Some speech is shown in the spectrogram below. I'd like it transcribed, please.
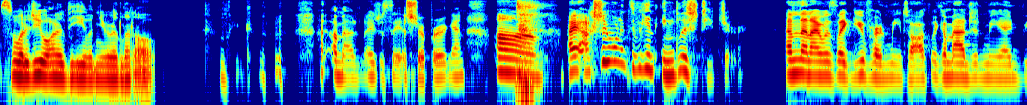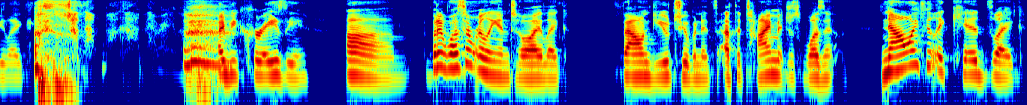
So, what did you want to be when you were little? Like, imagine I just say a stripper again. Um, I actually wanted to be an English teacher. And then I was like, you've heard me talk. Like, imagine me. I'd be like, shut the fuck up, everyone. I'd be crazy. Um, but it wasn't really until I like found YouTube and it's at the time it just wasn't. Now I feel like kids like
